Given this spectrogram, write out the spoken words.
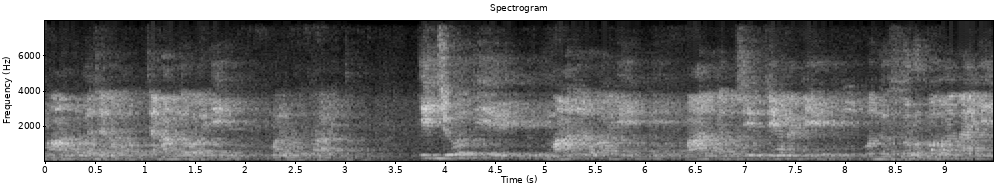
ಮಾನವ ಜನ, ಜನಾಂಗವಾಗಿ ಮರಳುತ್ತಾಯಿತು. ಈ ಜ್ಯೋತಿ ಮಾನವವಾಗಿ, ಮಾನವ ಜೀವನಕ್ಕೆ ಒಂದು ಸ್ವರೂಪವನ್ನಾಗಿ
